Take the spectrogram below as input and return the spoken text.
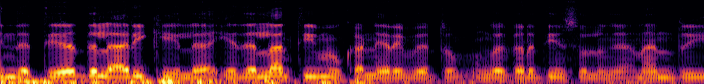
இந்த தேர்தல் அறிக்கையில் எதெல்லாம் திமுக நிறைவேற்றும்? உங்கள் கருத்தையும் சொல்லுங்கள் நன்றி.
